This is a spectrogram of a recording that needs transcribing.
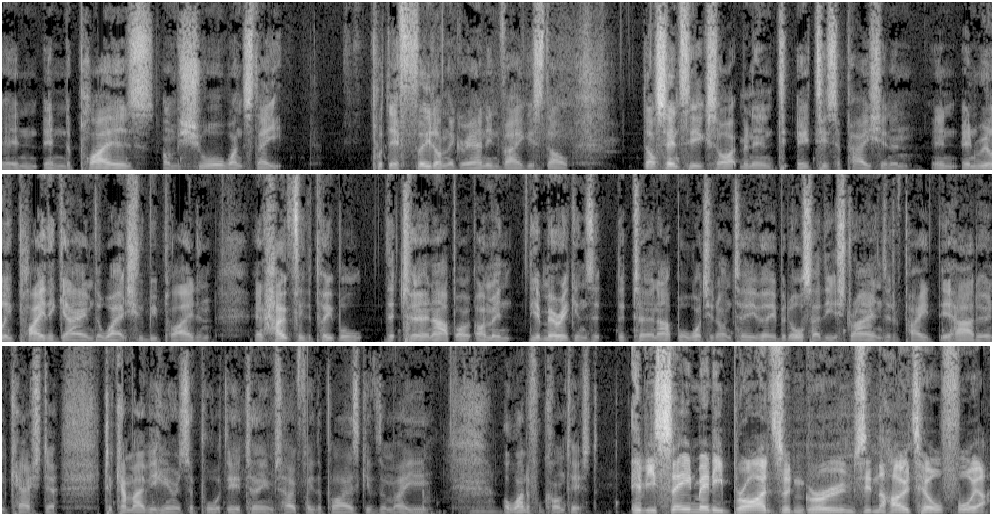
and and the players, I'm sure, once they put their feet on the ground in Vegas, they'll they'll sense the excitement and anticipation, and, and, and really play the game the way it should be played, and and hopefully the people that turn up. I, I mean, the Americans that, that turn up or watch it on TV, but also the Australians that have paid their hard earned cash to, to come over here and support their teams. Hopefully, the players give them a, um, a wonderful contest. Have you seen many brides and grooms in the hotel foyer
